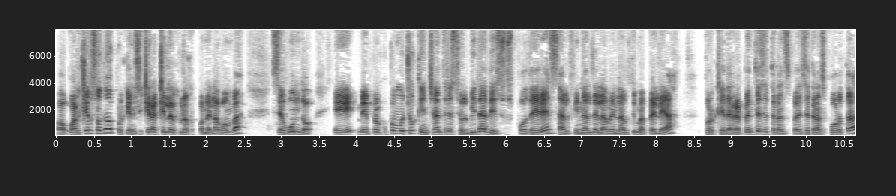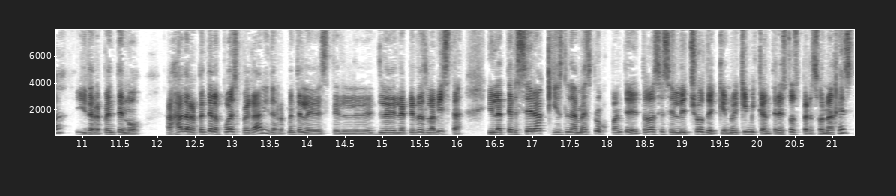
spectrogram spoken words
o cualquier soldado porque ni siquiera Killer Croc pone la bomba. Segundo, eh, me preocupa mucho que Enchantress se olvida de sus poderes al final de la, en última pelea porque de repente se, se transporta y de repente no. Ajá, de repente la puedes pegar y de repente este, le, pierdes la vista. Y la tercera, que es la más preocupante de todas, es el hecho de que no hay química entre estos personajes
